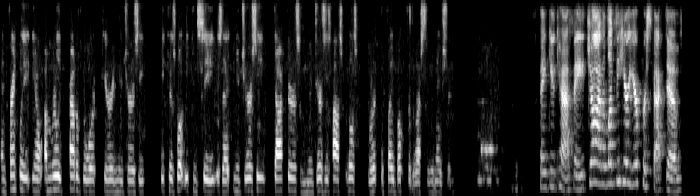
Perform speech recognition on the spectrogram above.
and frankly, you know, I'm really proud of the work here in New Jersey because what we can see is that New Jersey doctors and New Jersey's hospitals wrote the playbook for the rest of the nation. Thank you, Kathy. John, I'd love to hear your perspective.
